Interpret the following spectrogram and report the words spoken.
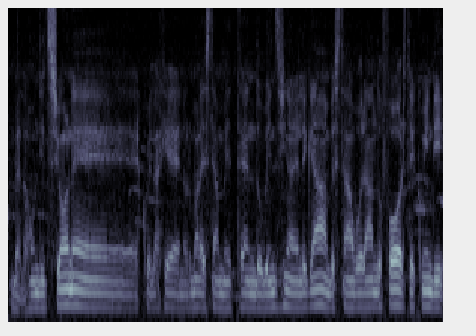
Beh, la condizione è quella che è normale, stiamo mettendo benzina nelle gambe, stiamo lavorando forte quindi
